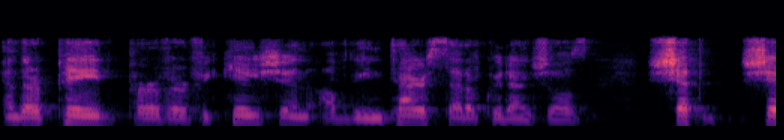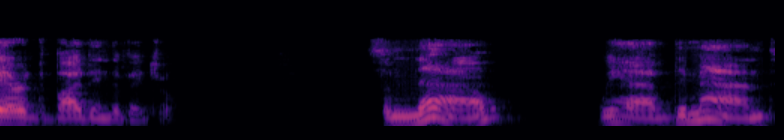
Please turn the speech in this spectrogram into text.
and they're paid per verification of the entire set of credentials shared by the individual. So now we have demand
